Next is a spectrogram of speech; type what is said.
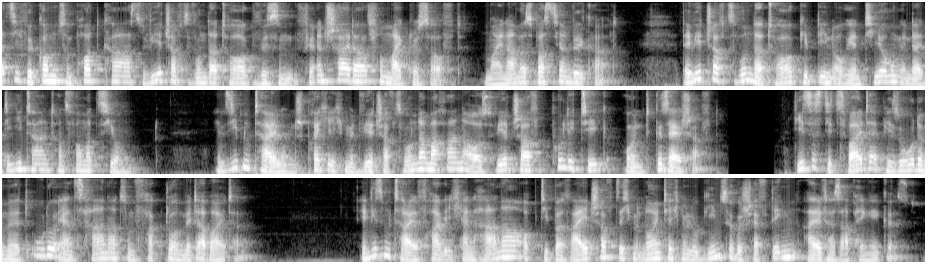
Herzlich willkommen zum Podcast Wirtschaftswunder Talk Wissen für Entscheider von Microsoft. Mein Name ist Bastian Wilkart. Der Wirtschaftswunder Talk gibt Ihnen Orientierung in der digitalen Transformation. In sieben Teilen spreche ich mit Wirtschaftswundermachern aus Wirtschaft, Politik und Gesellschaft. Dies ist die zweite Episode mit Udo Ernst Hahner zum Faktor Mitarbeiter. In diesem Teil frage ich Herrn Hahner, ob die Bereitschaft, sich mit neuen Technologien zu beschäftigen, altersabhängig ist.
